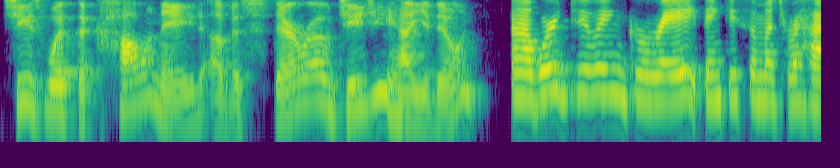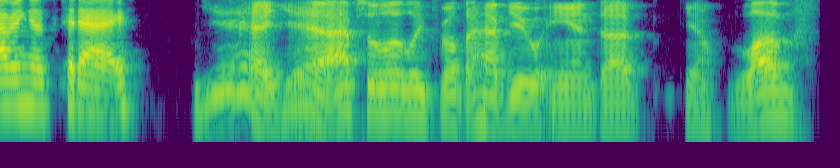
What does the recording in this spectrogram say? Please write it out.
She's with the Colonnade of Estero. Gigi, how you doing? Uh, we're doing great. Thank you so much for having us today. Yeah, yeah, absolutely thrilled to have you, and uh, you know, love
